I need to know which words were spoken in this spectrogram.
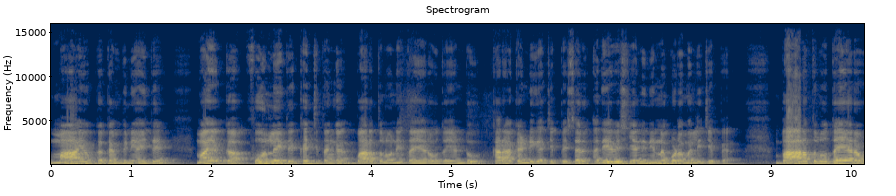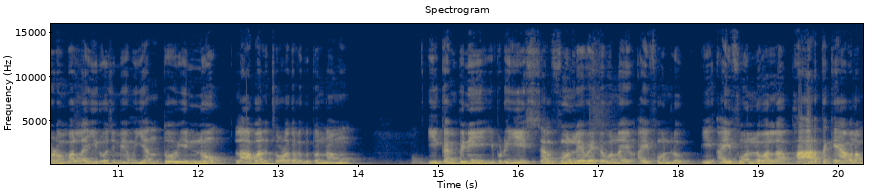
మా యొక్క కంపెనీ అయితే మా యొక్క ఫోన్లు అయితే ఖచ్చితంగా భారత్లోనే తయారవుతాయి అంటూ కరాఖండిగా చెప్పేశారు. అదే విషయాన్ని నిన్న కూడా మళ్ళీ చెప్పారు. భారత్లో తయారవ్వడం వల్ల ఈరోజు మేము ఎంతో ఎన్నో లాభాలు చూడగలుగుతున్నాము. ఈ కంపెనీ ఇప్పుడు ఈ సెల్ ఫోన్లు ఏవైతే ఉన్నాయో ఐఫోన్లు ఈ ఐఫోన్ల వల్ల భారత కేవలం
